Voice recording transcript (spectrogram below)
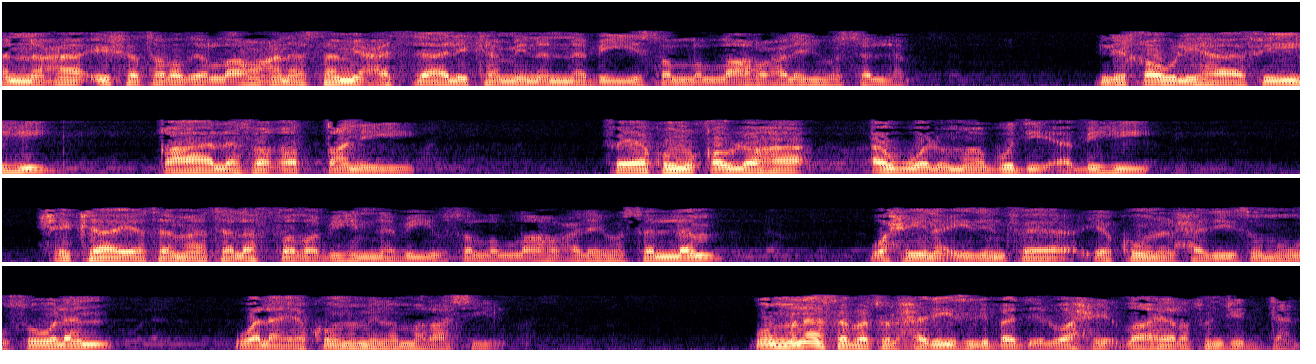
أن عائشة رضي الله عنها سمعت ذلك من النبي صلى الله عليه وسلم لقولها فيه قال فغطني. فيكون قولها أول ما بدأ به حكاية ما تلفظ به النبي صلى الله عليه وسلم وحينئذ فيكون الحديث موصولا ولا يكون من المراسيل. ومناسبة الحديث لبدء الوحي ظاهرة جدا.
